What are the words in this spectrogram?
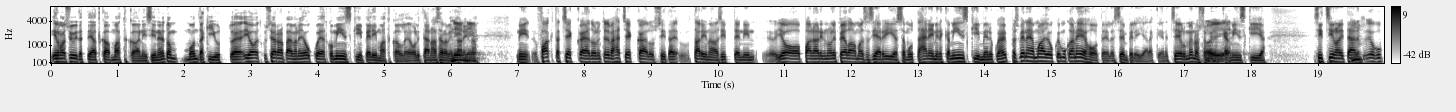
ilman syytettä jatkaa matkaa, niin siinä nyt on montakin juttuja. Joo, että kun seuraavana päivänä joukkue jatko Minskiin pelimatkalle, oli tämä Nasarovin niin, tarina. Niin. Niin faktatsekkaajat on nyt vähän tsekkaillut siitä tarinaa sitten, niin joo, Panarin oli pelaamassa siellä Riassa, mutta hän ei minnekään Minskiin mennyt, kun hän hyppäsi Venäjän maajoukkueen mukaan EHTlle sen pelin jälkeen. Että se ei ollut menossa Oi minnekään Minskiin. Ja sitten siinä oli tämä mm. joku,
